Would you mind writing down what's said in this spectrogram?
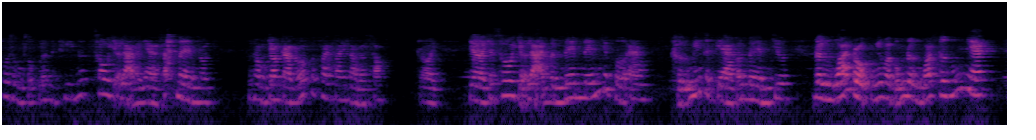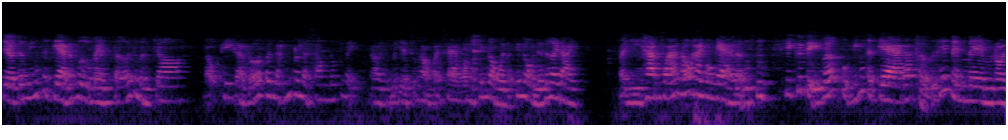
sôi sùng sục lên thì khi nó sôi trở lại là gà sắp mềm rồi. Không cho cà rốt với khoai tây vào là xong. Rồi chờ cho sôi trở lại mình nêm nếm cho vừa ăn. Thử miếng thịt gà coi mềm chưa? Đừng quá ruột nhưng mà cũng đừng quá cứng nha. Chờ cái miếng thịt gà nó vừa mềm tới thì mình cho đậu khi cà rốt với nấm nữa là xong đó quý vị. Rồi, bây giờ xuân hồng phải sang qua một cái nồi nữa. Cái nồi này nó hơi đầy tại vì ham quá nấu hai con gà lận. Khi quý vị vớt một miếng thịt gà ra thử thấy mềm mềm rồi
